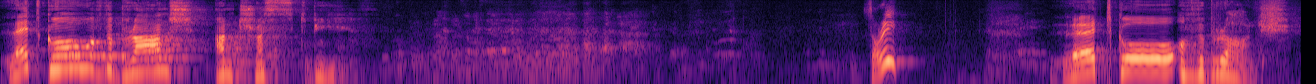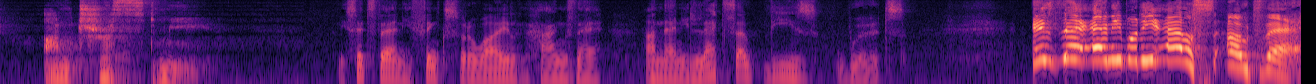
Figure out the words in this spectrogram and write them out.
Let go of the branch and trust me. Sorry? Let go of the branch and trust me. He sits there and he thinks for a while and hangs there, and then he lets out these words Is there anybody else out there?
